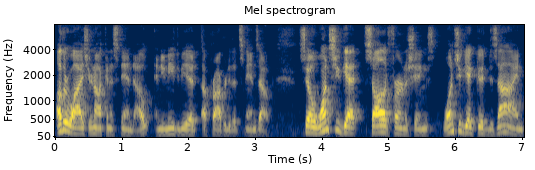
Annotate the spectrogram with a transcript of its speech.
Otherwise, you're not going to stand out, and you need to be a, a property that stands out. So once you get solid furnishings, once you get good design,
